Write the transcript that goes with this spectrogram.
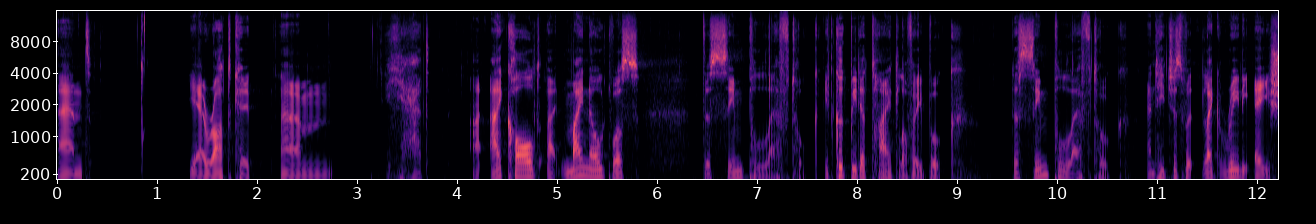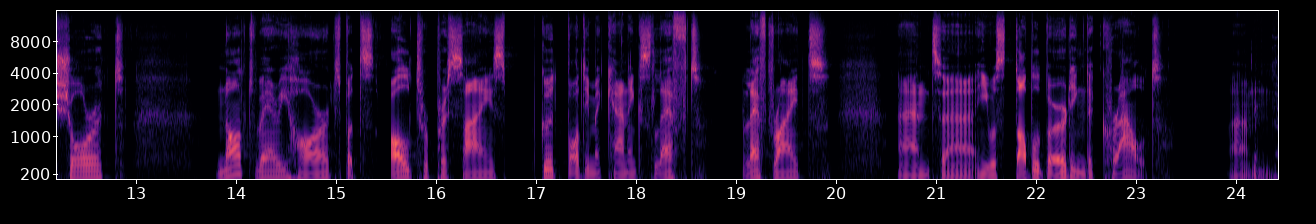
and yeah, Rotke. Um, he had. I, I called. I, my note was the simple left hook. It could be the title of a book. The simple left hook, and he just like really a short, not very hard, but ultra precise, good body mechanics, left, left, right, and uh, he was double birding the crowd. Um,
